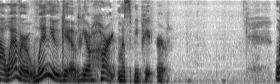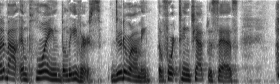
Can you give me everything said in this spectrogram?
However, when you give, your heart must be pure. What about employing believers? Deuteronomy, the 14th chapter says,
